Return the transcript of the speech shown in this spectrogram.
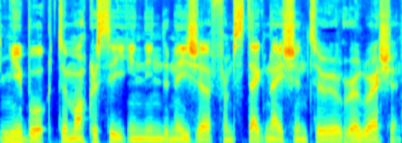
new book, Democracy in Indonesia From Stagnation to Regression.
